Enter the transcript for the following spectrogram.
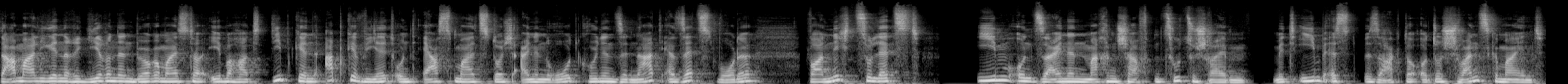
damaligen regierenden Bürgermeister Eberhard Diebken abgewählt und erstmals durch einen rot-grünen Senat ersetzt wurde, war nicht zuletzt ihm und seinen Machenschaften zuzuschreiben. Mit ihm ist besagter Otto Schwanz gemeint.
